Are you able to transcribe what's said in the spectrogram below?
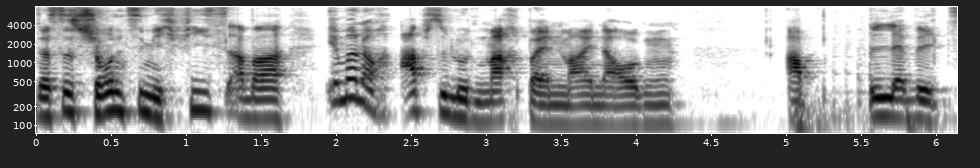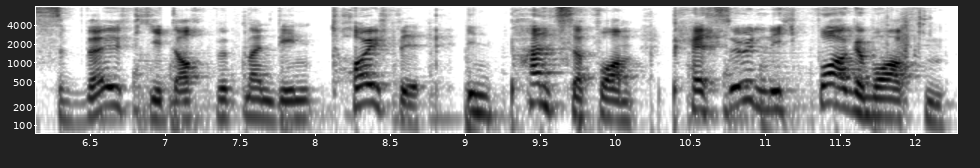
das ist schon ziemlich fies, aber immer noch absolut machbar in meinen Augen. Ab Level 12 jedoch wird man den Teufel in Panzerform persönlich vorgeworfen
